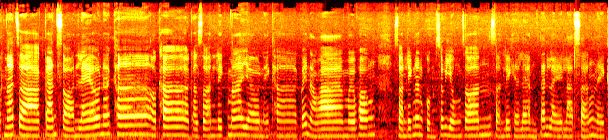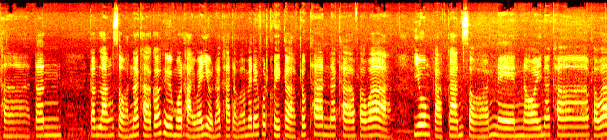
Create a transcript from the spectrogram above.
ลับมาจากการสอนแล้วนะคะเอาค่ะการสอนเล็กมายาวในค่ะก้อยหนาวาเมื่อพ้องสอนเล็กนั่นกลุ่มสุกยงจอนสอนเล็กแหลมตั้นไหลลาดสังในค่ะตอนกำลังสอนนะคะก็คือโมถ่ายไว้อยู่นะคะ แต่ว่าไม่ได้พูดคุยกับทุกท่านนะคะ เพราะว่ายุ่งกับการสอนเนนน้อยนะคะ เพราะว่า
